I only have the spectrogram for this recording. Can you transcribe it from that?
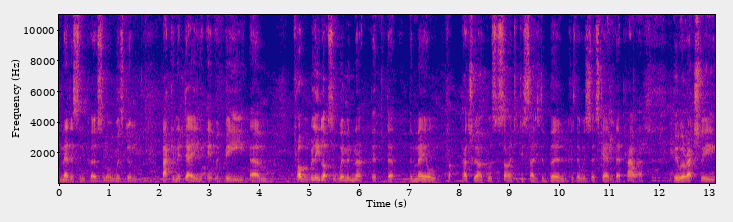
medicine, personal wisdom? Back in the day, it would be um, probably lots of women that, that, that the male patriarchal society decided to burn because they were so scared of their power, who were actually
